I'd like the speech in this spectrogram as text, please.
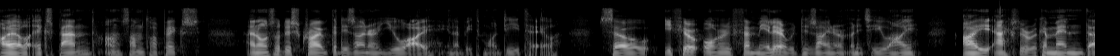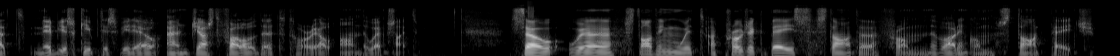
I'll expand on some topics and also describe the Designer UI in a bit more detail. So if you're already familiar with Designer and its UI, I actually recommend that maybe you skip this video and just follow the tutorial on the website. So we're starting with a project base starter from the Vaadin.com start page.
